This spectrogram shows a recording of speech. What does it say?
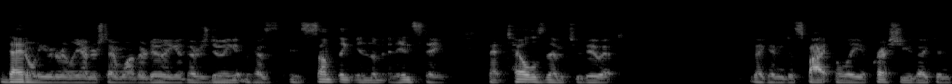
they don't even really understand why they're doing it. They're just doing it because it's something in them, an instinct that tells them to do it. They can despitefully oppress you. They can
